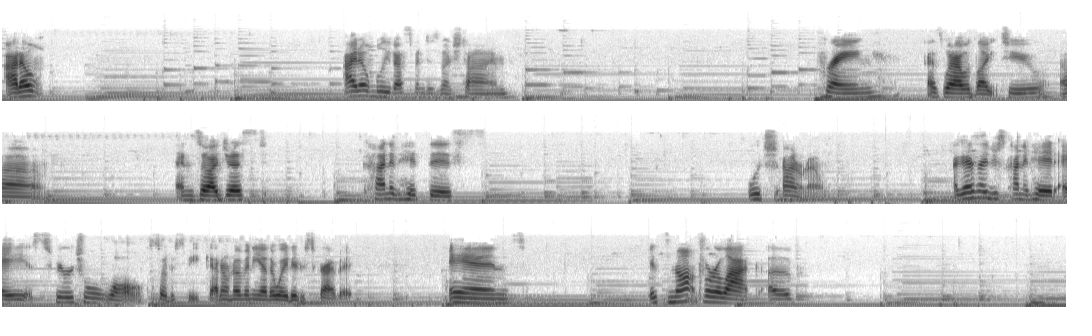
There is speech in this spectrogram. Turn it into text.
I don't. I don't believe I spent as much time praying as what I would like to. Um, and so I just kind of hit this, which I don't know. I guess I just kind of hit a spiritual wall, so to speak. I don't know of any other way to describe it. And it's not for lack of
